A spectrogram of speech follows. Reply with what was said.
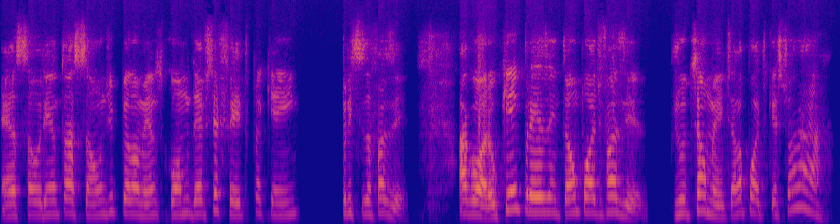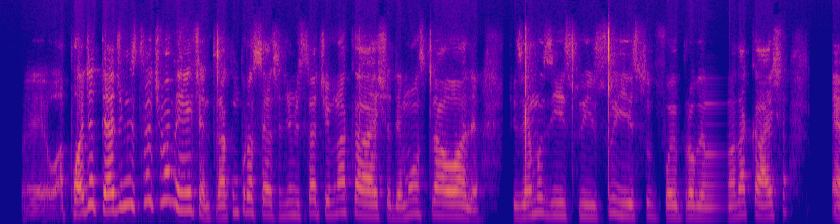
essa orientação de pelo menos como deve ser feito para quem precisa fazer. Agora, o que a empresa então pode fazer? Judicialmente, ela pode questionar. É, pode até administrativamente, entrar com processo administrativo na Caixa, demonstrar, olha, fizemos isso, isso, isso, foi o problema da Caixa. É,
